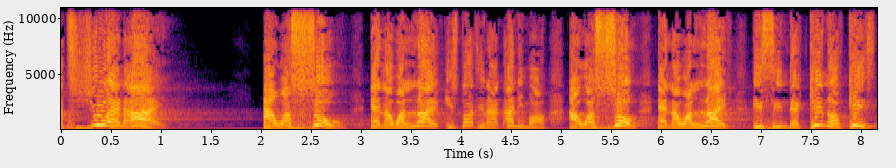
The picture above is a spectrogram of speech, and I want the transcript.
But you and I, our soul and our life is not in an animal. Our soul and our life is in the King of Kings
